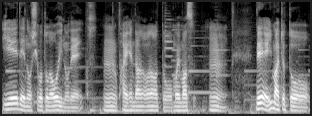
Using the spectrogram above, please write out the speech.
家での仕事が多いので、うん、大変だなと思います。うん。で、今ちょっと、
